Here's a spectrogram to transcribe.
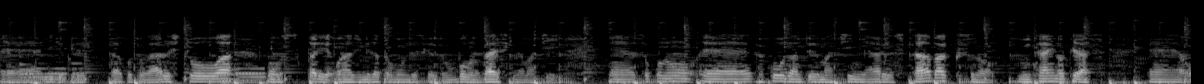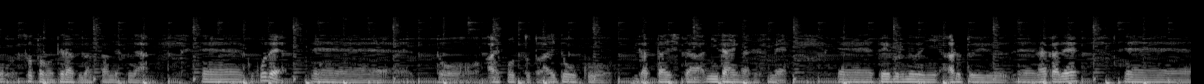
えー見てくれたことがある人は、もうすっかりおなじみだと思うんですけれども、僕の大好きな町、えーそこの、えー花崗山という町にあるスターバックスの2階のテラス、えー外のテラスだったんですが、えーここで、えーと iPod と iTalk を合体した2台がですね、えーテーブルの上にあるという、え中で、え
